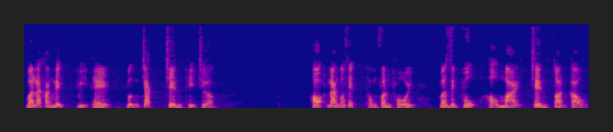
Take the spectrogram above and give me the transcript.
và đã khẳng định vị thế vững chắc trên thị trường. Họ đang có hệ thống phân phối và dịch vụ hậu mãi trên toàn cầu.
